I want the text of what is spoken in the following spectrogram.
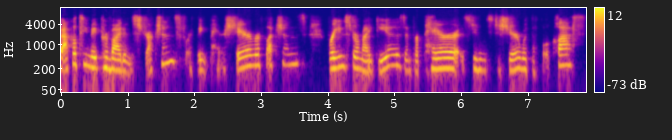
Faculty may provide instructions for think, pair, share reflections, brainstorm ideas and prepare students to share with the full class,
